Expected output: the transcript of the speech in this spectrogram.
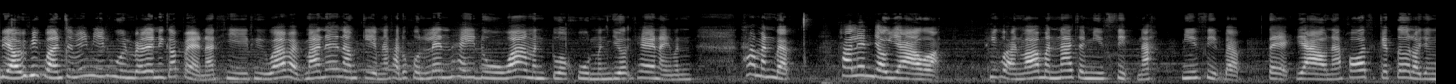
เดี๋ยวพี่หวานจะไม่มีทุนไปเลยนี่ก็แปดนาที ถือว่าแบบมาแนะนำเกมนะคะ ทุกคนเล่นให้ดูว่ามันตัวคูณมันเยอะแค่ไหนมัน ถ้ามันแบบถ้าเล่นยาวๆอะพี่หวานว่ามันน่าจะมีสิทธิ์นะมีสิทธิ์แบบแตกยาวนะ เพราะว่า scatter เรายัง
